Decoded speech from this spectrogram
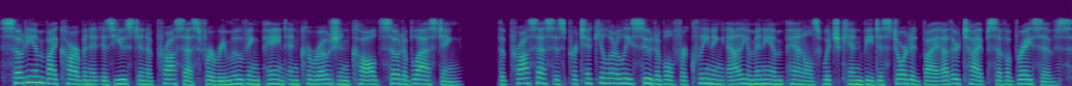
Sodium bicarbonate is used in a process for removing paint and corrosion called soda blasting. The process is particularly suitable for cleaning aluminium panels which can be distorted by other types of abrasives.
